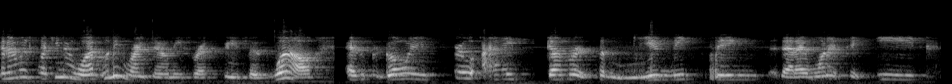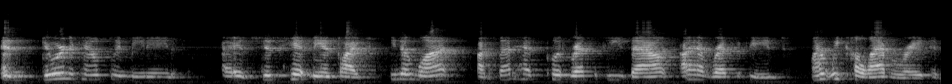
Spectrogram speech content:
And I was like, you know what? Let me write down these recipes as well. As we're going through, I discovered some unique things that I wanted to eat. And during the counseling meeting, it just hit me. It's like, you know what? Arset has put recipes out. I have recipes. Why don't we collaborate and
